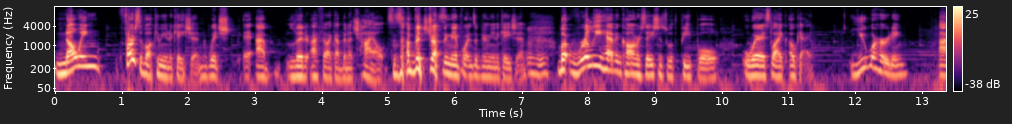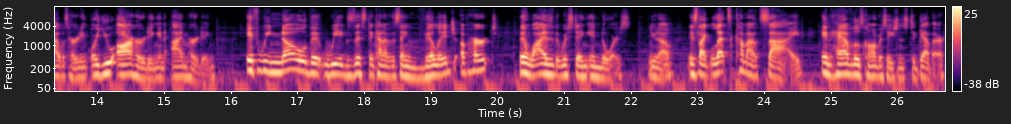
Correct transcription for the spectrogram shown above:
knowing first of all communication which i've literally i feel like i've been a child since i've been stressing the importance of communication. Mm-hmm. But really having conversations with people where it's like okay you were hurting i was hurting or you are hurting and i'm hurting. If we know that we exist in kind of the same village of hurt then why is it that we're staying indoors? You know? Mm-hmm. It's like let's come outside and have those conversations together.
